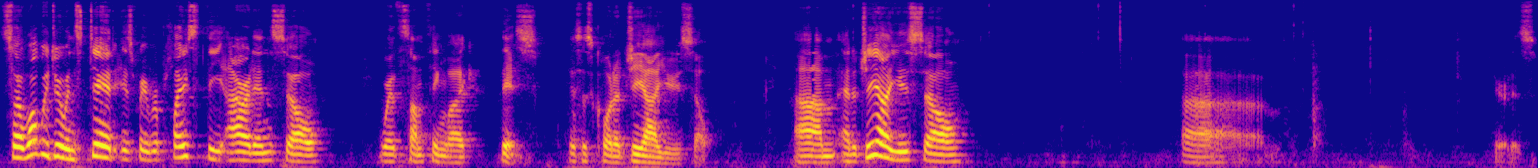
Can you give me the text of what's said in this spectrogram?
so what we do instead is we replace the RNN cell with something like this. This is called a GRU cell. Um, and a GRU cell uh, here it is.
